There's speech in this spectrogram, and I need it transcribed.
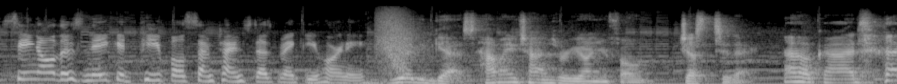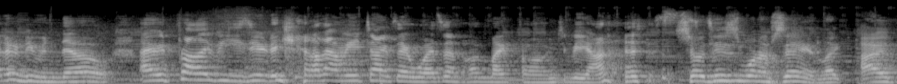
seeing all those naked people sometimes does make you horny. If you had to guess, how many times were you on your phone just today? Oh God, I don't even know. I would probably be easier to count how many times I wasn't on my phone, to be honest. So this is what I'm saying. Like I've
